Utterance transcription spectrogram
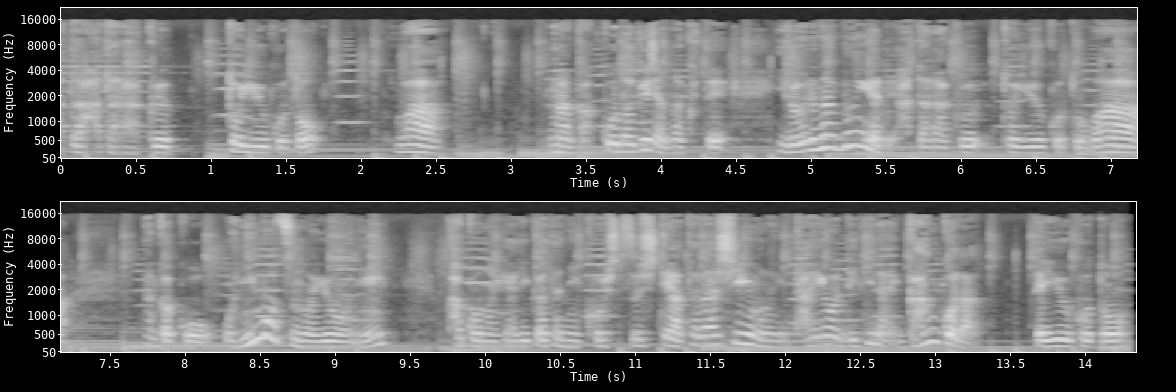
また働く。ということは、まあ、学校だけじゃなくていろいろな分野で働くということはなんかこうお荷物のように過去のやり方に固執して新しいものに対応できない頑固だっていうこと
